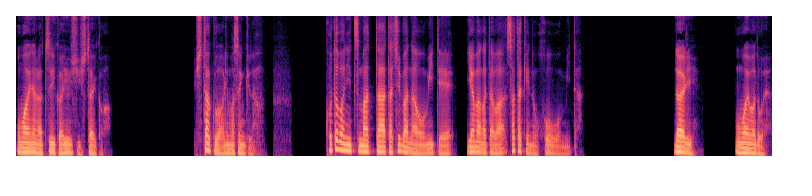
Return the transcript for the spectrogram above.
お前なら追加融資したいか？したくはありませんけど。言葉に詰まった立花を見て、山形は佐竹の方を見た。代理、お前はどうや？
